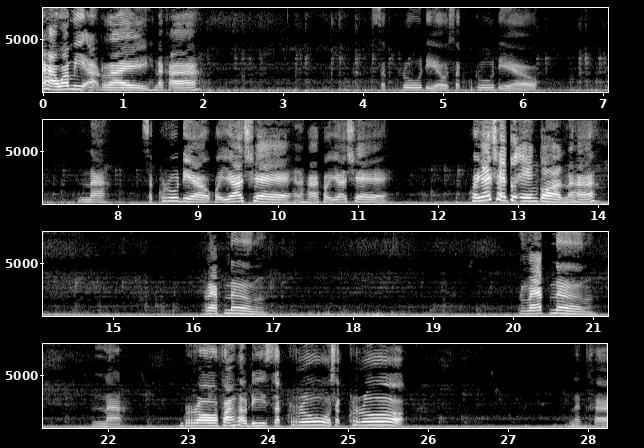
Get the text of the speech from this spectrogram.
นะคะ ว่ามีอะไรนะคะ สักครู่เดียว สักครู่เดียว นะ สักครู่เดียว ขออนุญาตแชร์นะคะ ขออนุญาตแชร์ ขออนุญาตแชร์ตัวเองก่อนนะคะแป๊บหนึ่งแป๊บหนึ่ง นะ รอฟังข่าวดีสักครู่สักครู่นะคะ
